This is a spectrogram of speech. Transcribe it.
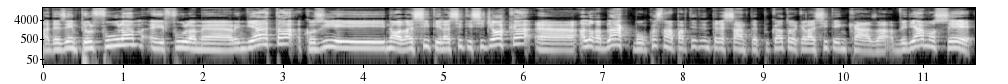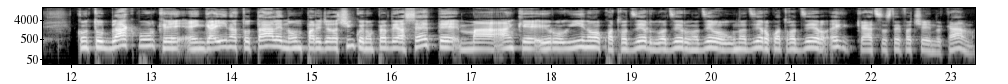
Ad esempio il Fulham, il Fulham è rinviata, così no, la City, la City si gioca. Eh, allora Blackburn, questa è una partita interessante, più che altro perché la City è in casa. Vediamo se contro Blackburn che è in gaina totale, non pareggia da 5, non perde da 7, ma anche il rollino 4-0, 2-0, 1-0, 1-0, 4-0. E che cazzo stai facendo? Calma.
